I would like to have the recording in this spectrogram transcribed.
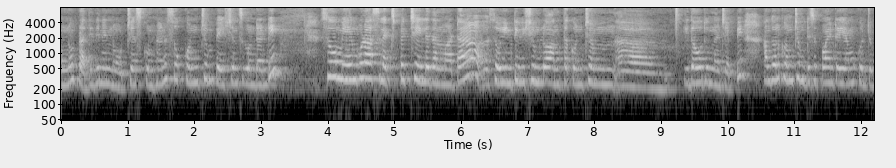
ఉన్ను ప్రతిదీ నేను నోట్ చేసుకుంటున్నాను. సో కొంచెం పేషెన్స్గా ఉండండి. సో మేము కూడా అసలు ఎక్స్పెక్ట్ చేయలేదన్నమాట. సో ఇంటి విషయంలో అంత కొంచెం ఇదవుతుందని చెప్పి. అందువల్ల కొంచెం డిసప్పాయింట్ అయ్యాము కొంచెం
